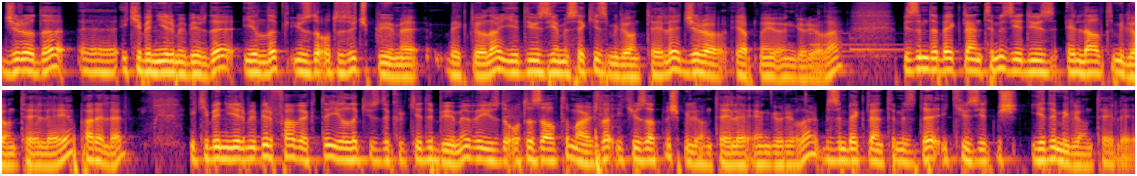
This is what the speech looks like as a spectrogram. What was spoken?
Ciro'da e, 2021'de yıllık %33 büyüme bekliyorlar. 728 milyon TL ciro yapmayı öngörüyorlar. Bizim de beklentimiz 756 milyon TL'ye paralel. 2021 FAVÖK'te yıllık %47 büyüme ve %36 marjla 260 milyon TL öngörüyorlar. Bizim beklentimiz de 277 milyon TL.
